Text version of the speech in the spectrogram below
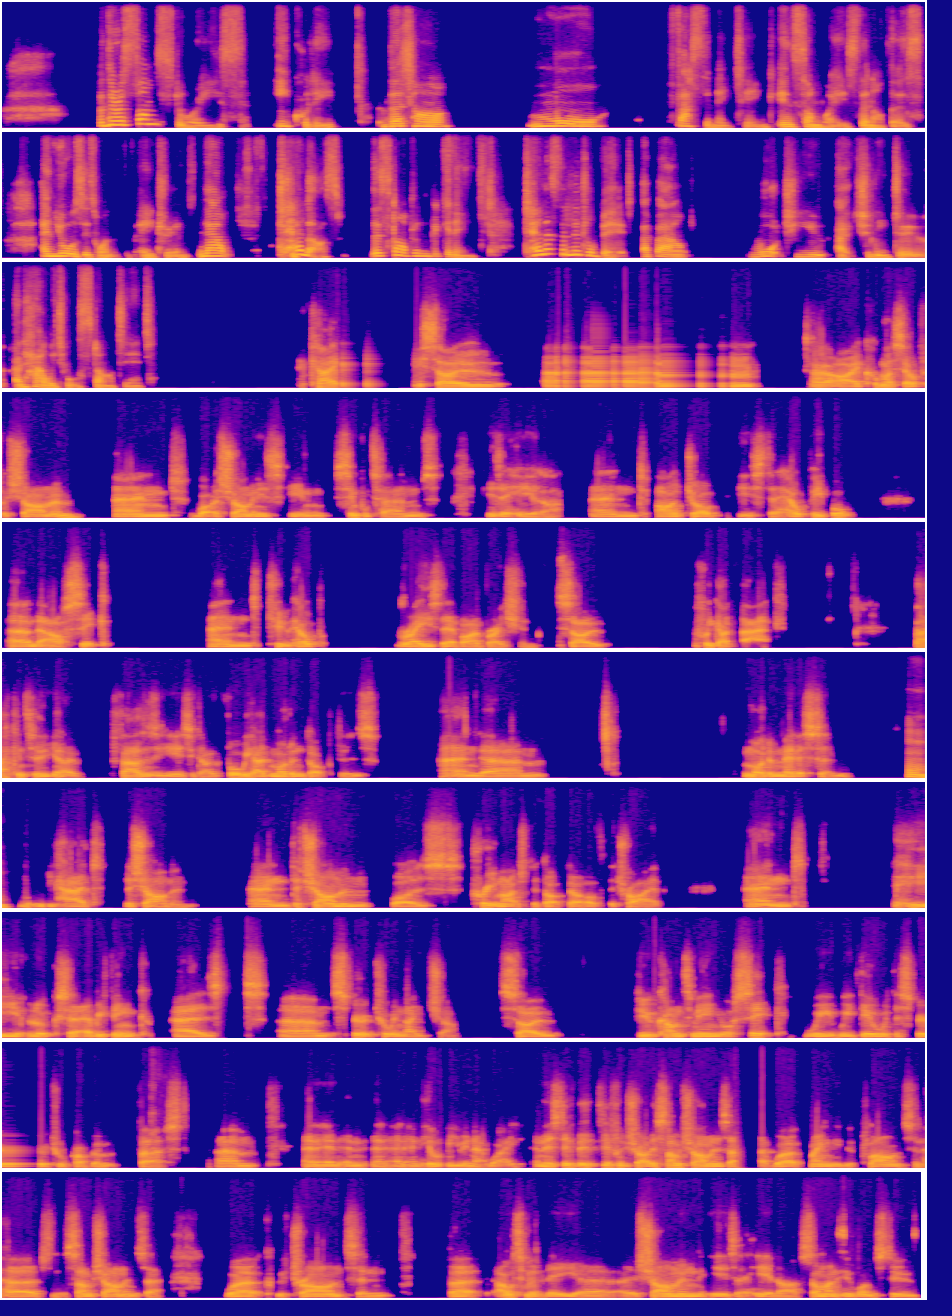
But there are some stories equally that are more fascinating in some ways than others. And yours is one of them, Adrian. Now, tell us, let's start from the beginning. Tell us a little bit about what you actually do and how it all started. Okay. So um, uh, I call myself a shaman, and what a shaman is, in simple terms, is a healer. And our job is to help people um, that are sick and to help raise their vibration. So, if we go back, back into you know thousands of years ago, before we had modern doctors and um, modern medicine, mm. we had the shaman, and the shaman was pretty much the doctor of the tribe, and he looks at everything as um, spiritual in nature. So, if you come to me and you're sick, we we deal with the spiritual problem first. Um, and, and, and, and heal you in that way. And there's, there's different shamans. There's some shamans that, that, work mainly with plants and herbs, and some shamans that work with trance. And but ultimately, uh, a shaman is a healer, someone who wants to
